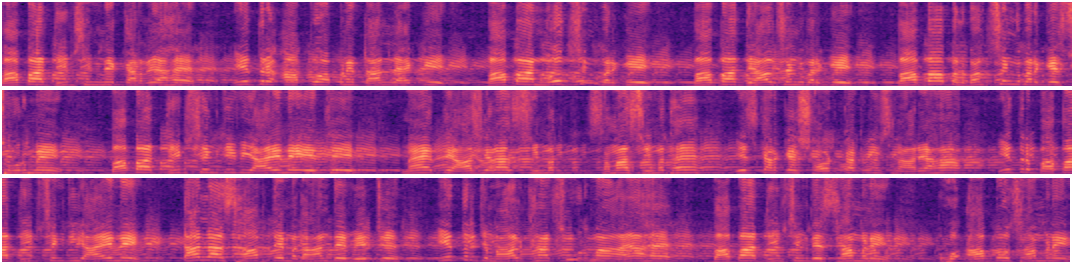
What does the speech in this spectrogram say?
ਬਾਬਾ ਦੀਪ ਸਿੰਘ ਨੇ ਕਰ ਰਿਹਾ ਹੈ। ਇਧਰ ਆਪੋ ਆਪਣੇ ਦਲ ਲੈ ਕੇ ਬਾਬਾ ਨੋਦ ਸਿੰਘ ਵਰਗੇ, ਬਾਬਾ ਦਿਆਲ ਸਿੰਘ ਵਰਗੇ, ਬਾਬਾ ਬਲਵੰਤ ਸਿੰਘ ਵਰਗੇ ਸੂਰਮੇ, ਬਾਬਾ ਦੀਪ ਸਿੰਘ ਜੀ ਵੀ ਆਏ ਨੇ ਇੱਥੇ। ਮੈਂ ਇਤਿਹਾਸ ਜਿਹੜਾ ਸੀਮਤ, ਸਮਾਂ ਸੀਮਤ ਹੈ। ਇਸ ਕਰਕੇ ਸ਼ਾਰਟਕਟ ਵੀ ਸੁਣਾ ਰਿਹਾ ਹਾਂ। ਇਧਰ ਬਾਬਾ ਦੀਪ ਸਿੰਘ ਜੀ ਆਏ ਨੇ ਟਾਲਾ ਸਾਹਿਬ ਦੇ ਮੈਦਾਨ ਦੇ ਵਿੱਚ। ਇਧਰ ਜਮਾਲ ਖਾਨ ਸੂਰਮਾ ਆਇਆ ਹੈ। ਬਾਬਾ ਦੀਪ ਸਿੰਘ ਦੇ ਸਾਹਮਣੇ, ਉਹ ਆਪੋ ਸਾਹਮਣੇ,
